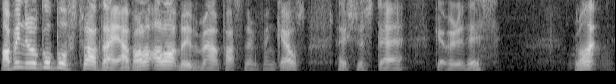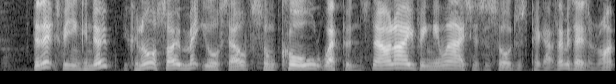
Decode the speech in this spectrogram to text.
I think they're good buffs to have, they have. I, I like moving around fast and everything else. Let's just uh, get rid of this. Right, the next thing you can do, you can also make yourself some cool weapons. Now, I know you're thinking, well, it's just a sword, just pick up. Let me tell you something, right?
